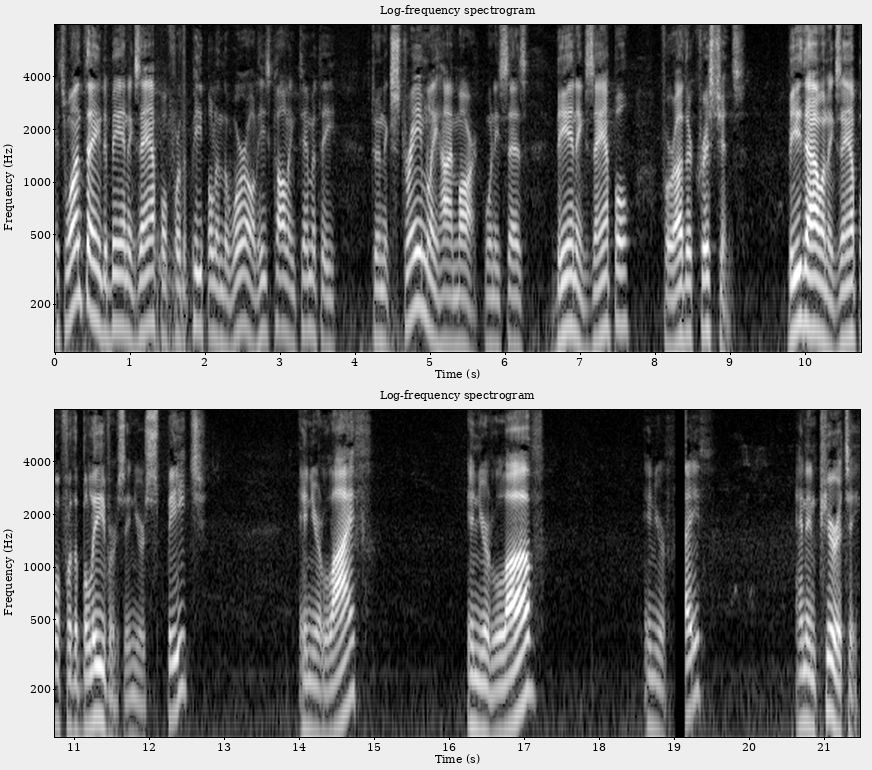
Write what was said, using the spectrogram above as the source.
it's one thing to be an example for the people in the world. He's calling Timothy to an extremely high mark when he says, Be an example for other Christians. Be thou an example for the believers in your speech, in your life, in your love, in your faith, and in purity.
